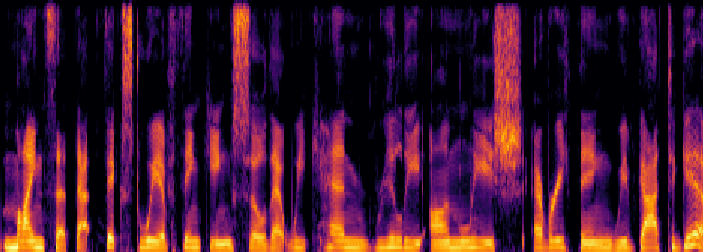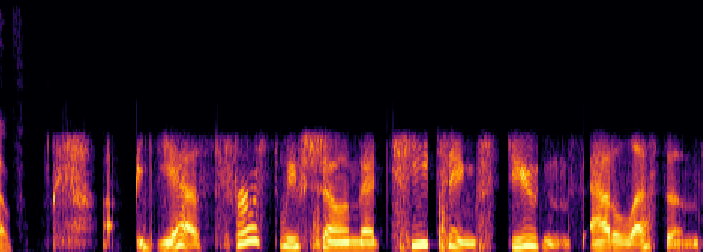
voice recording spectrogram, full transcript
mindset, that fixed way of thinking, so that we can really unleash everything we've got to give? Uh, yes. First, we've shown that teaching students, adolescents,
